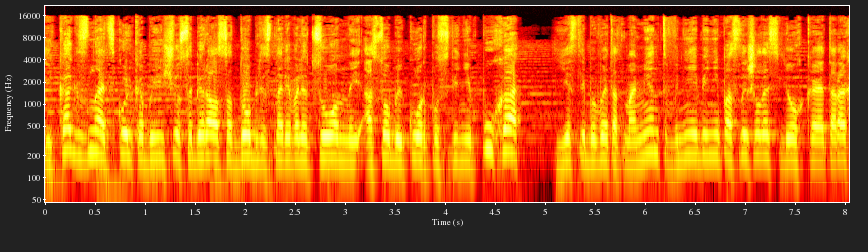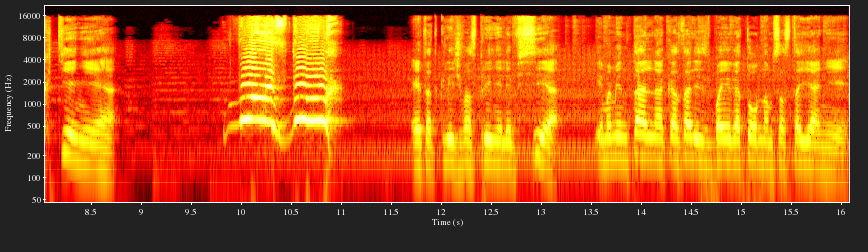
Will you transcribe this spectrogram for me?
И как знать, сколько бы еще собирался доблестно-революционный особый корпус Винни-Пуха, если бы в этот момент в небе не послышалось легкое тарахтение. Воздух! Этот клич восприняли все и моментально оказались в боеготовном состоянии.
